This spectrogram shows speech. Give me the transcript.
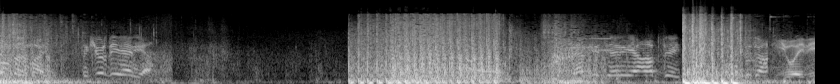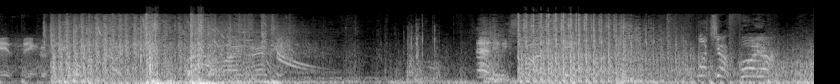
Compromised. Secure the area. Target area update. Move to the UAV is being refueled. online ready. Enemy spotted! Watch your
